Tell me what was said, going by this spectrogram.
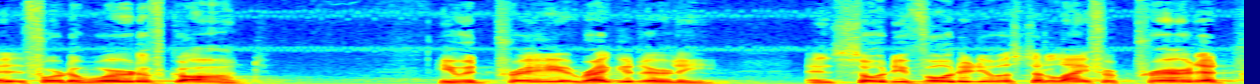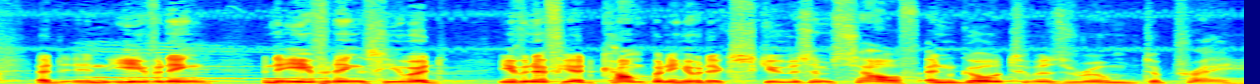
uh, for the Word of God. He would pray regularly, and so devoted he was to the life of prayer that in, evening, in the evenings he would, even if he had company, he would excuse himself and go to his room to pray.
